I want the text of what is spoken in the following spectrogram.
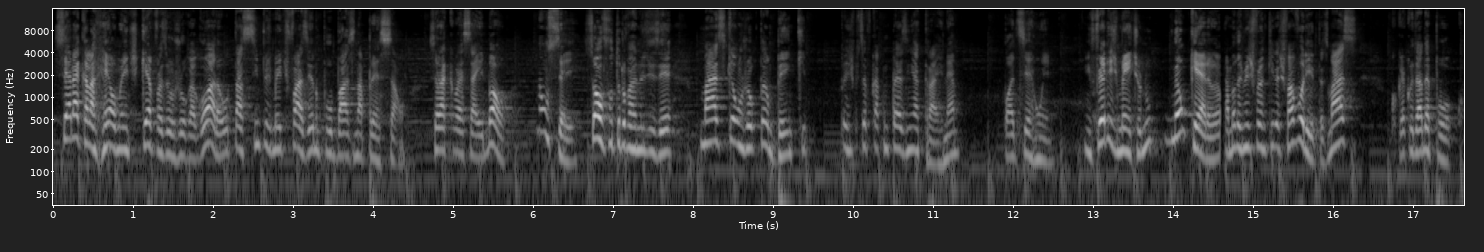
Será que ela realmente quer fazer o jogo agora ou tá simplesmente fazendo por base na pressão? Será que vai sair bom? Não sei, só o futuro vai nos dizer, mas que é um jogo também que a gente precisa ficar com o um pezinho atrás, né? Pode ser ruim. Infelizmente, eu não, não quero, é uma das minhas franquias favoritas, mas qualquer cuidado é pouco.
